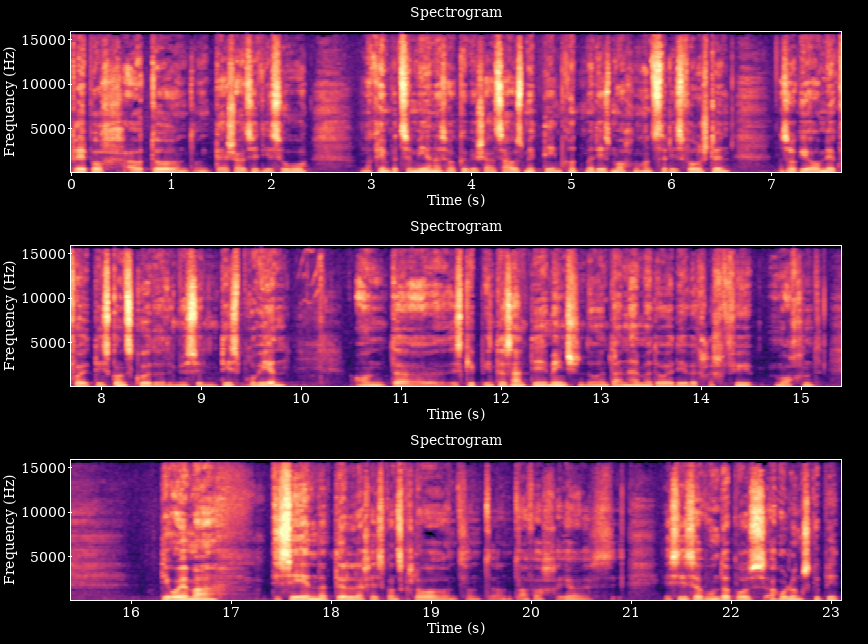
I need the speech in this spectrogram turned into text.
Drehbuchautor und, und der schaut sich das so und dann kommt er zu mir und sagt, wie schaut es aus mit dem, konnte man das machen, kannst du dir das vorstellen? Dann sage ich, ja, mir gefällt das ganz gut oder wir sollen das probieren. Und äh, es gibt interessante Menschen da in Dannheimer da, die wirklich viel machen. Die Alma, die sehen natürlich, ist ganz klar. Und, und, und einfach, ja, es, es ist ein wunderbares Erholungsgebiet,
